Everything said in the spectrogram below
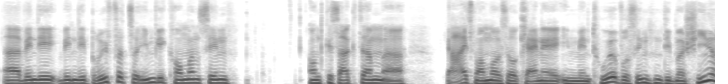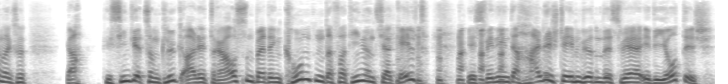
äh, wenn, die, wenn die Prüfer zu ihm gekommen sind und gesagt haben, äh, ja, jetzt machen wir so eine kleine Inventur, wo sind denn die Maschinen? Und er hat gesagt, ja, die sind ja zum Glück alle draußen bei den Kunden, da verdienen sie ja Geld. Jetzt, wenn die in der Halle stehen würden, das wäre idiotisch.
